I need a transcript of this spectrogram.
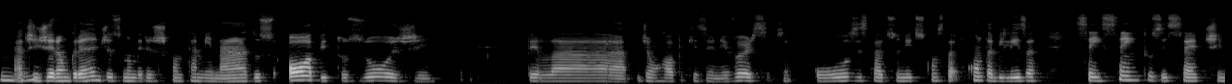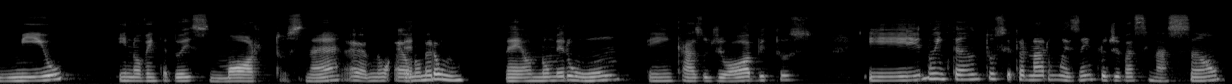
uhum. atingiram grandes números de contaminados, óbitos hoje pela John Hopkins University, os Estados Unidos contabiliza 607.092 mortos, né? É, no, é, é o número um. É, o número um em caso de óbitos e, no entanto, se tornaram um exemplo de vacinação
